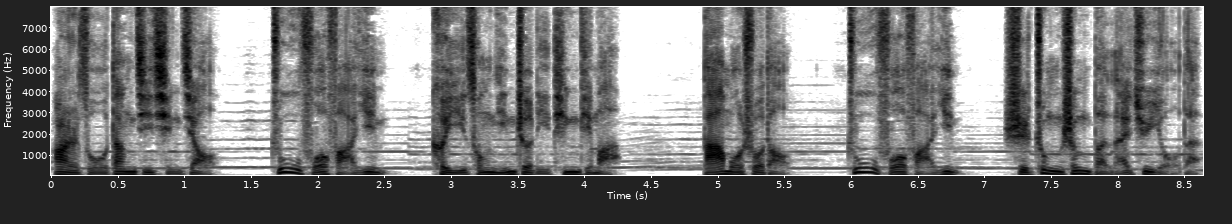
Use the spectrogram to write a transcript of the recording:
二祖当即请教：“诸佛法印可以从您这里听听吗？”达摩说道：“诸佛法印是众生本来具有的，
